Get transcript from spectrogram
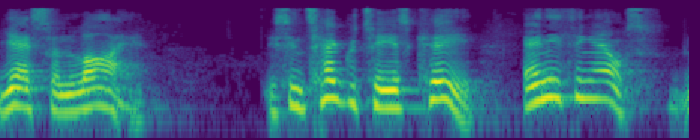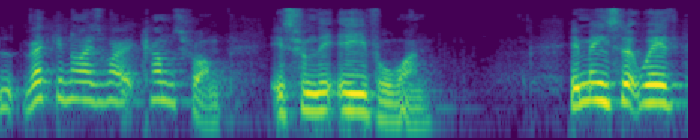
yes and lie. This integrity is key. Anything else, recognize where it comes from, is from the evil one. It means that with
